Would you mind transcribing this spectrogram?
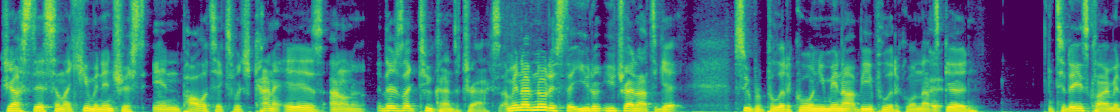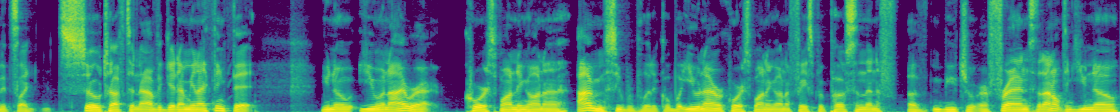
justice and like human interest in politics, which kind of is, I don't know. There's like two kinds of tracks. I mean, I've noticed that you you try not to get super political, and you may not be political, and that's good. Today's climate, it's like so tough to navigate. I mean, I think that you know, you and I were corresponding on a. I'm super political, but you and I were corresponding on a Facebook post, and then a, a mutual or friends that I don't think you know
